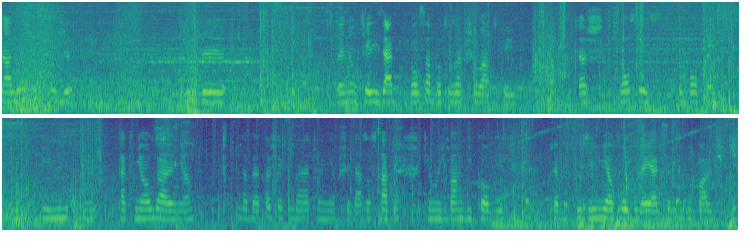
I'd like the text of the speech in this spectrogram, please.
na ludzi, którzy, którzy będą chcieli zabić bossa, bo to zawsze łatwiej. Też boss jest robotem i, i tak nie ogarnia. Dobra, to się chyba raczej nie przyda. Zostawię jakiemuś bambikowi, żeby później miał w ogóle jak ze mną walczyć.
